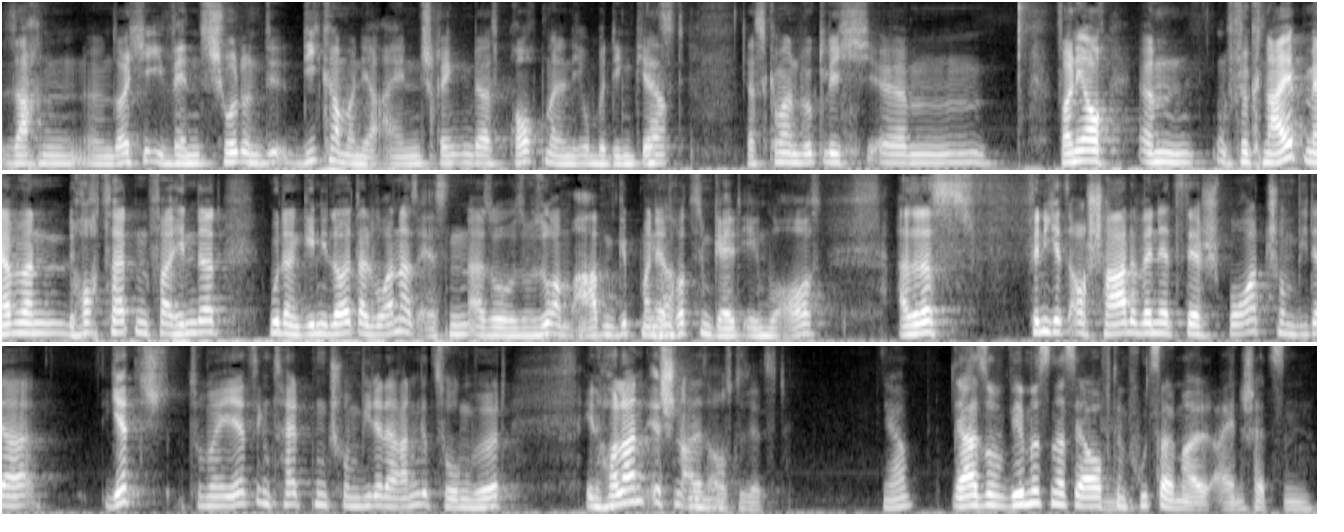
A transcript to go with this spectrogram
Sachen, äh, solche Events schuld. Und die, die kann man ja einschränken. Das braucht man ja nicht unbedingt Ja. jetzt. Das kann man wirklich. Ähm, vor allem auch ähm, für Kneipen, ja, wenn man die Hochzeiten verhindert, gut, dann gehen die Leute halt woanders essen. Also sowieso am Abend gibt man ja, Ja. trotzdem Geld irgendwo aus. Also das finde ich jetzt auch schade, wenn jetzt der Sport schon wieder, jetzt, zum jetzigen Zeitpunkt schon wieder daran gezogen wird. In Holland ist schon Mhm. alles ausgesetzt. Ja. Ja, also wir müssen das ja auf Mhm. dem Futsal mal einschätzen.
